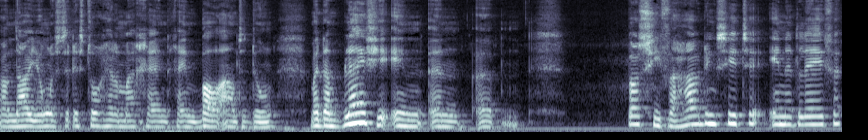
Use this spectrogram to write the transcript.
van nou jongens, er is toch helemaal geen, geen bal aan te doen. Maar dan blijf je in een uh, passieve houding zitten in het leven.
